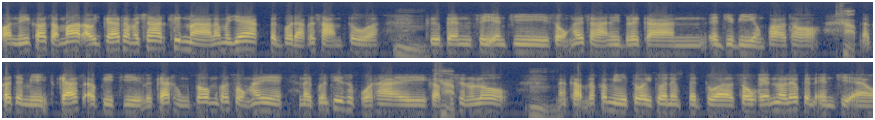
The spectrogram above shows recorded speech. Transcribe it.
ตอนนี้ก็สามารถเอาแก๊สธรรมชาติขึ้นมา แล้วมาแยกเป็นโปรดักต์ได้สามตัว อืมคือเป็น CNG ส่งให้สถานีบริการ NGB ของปตท ครับ แล้วก็จะมีแก๊ส LPG หรือแก๊สหุงต้มก็ส่งให้ในพื้นที่สุโขทัยกับครับ พิษณุโลกอืมนะครับ แล้วก็มีตัวอีกตัวหนึงเป็นตัวโซเวนเราเรียกเป็น NGL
